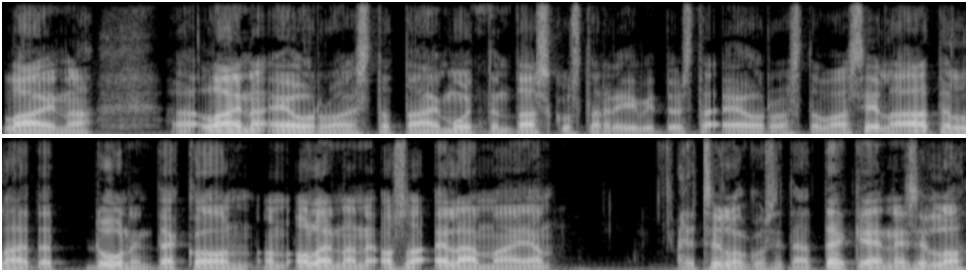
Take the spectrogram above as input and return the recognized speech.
laina, äh, lainaeuroista tai muiden taskusta riivityistä euroista, vaan siellä ajatellaan, että, että duunin teko on, on olennainen osa elämää ja Et silloin kun sitä tekee, niin silloin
